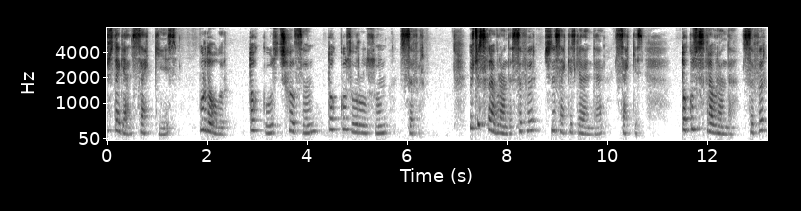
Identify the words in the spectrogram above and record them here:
Üstə gəl 8. Burada olur 9 çıxılsın 9 vurulsun 0. 3-ü 0-a vuranda 0, üstünə 8 gələndə 8. 9-u 0-a vuranda 0,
